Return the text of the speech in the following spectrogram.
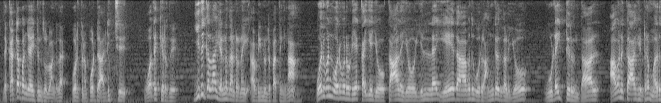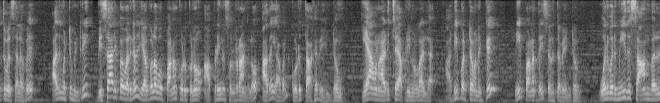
இந்த கட்ட பஞ்சாயத்துன்னு சொல்லுவாங்கல்ல ஒருத்தனை போட்டு அடிச்சு உதைக்கிறது. இதுக்கெல்லாம் என்ன தண்டனை அப்படின்னு வந்து பார்த்தீங்கன்னா ஒருவன் ஒருவருடைய கையையோ காலையோ இல்லை ஏதாவது ஒரு அங்கங்களையோ உடைத்திருந்தால் அவனுக்கு ஆகின்ற மருத்துவ செலவு அது மட்டுமின்றி விசாரிப்பவர்கள் எவ்வளவு பணம் கொடுக்கணும் அப்படின்னு சொல்கிறாங்களோ அதை அவன் கொடுத்தாக வேண்டும். ஏன் அவனை அடித்த அப்படின்னுலாம் இல்லை. அடிபட்டவனுக்கு நீ பணத்தை செலுத்த வேண்டும். ஒருவர் மீது சாம்பல்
